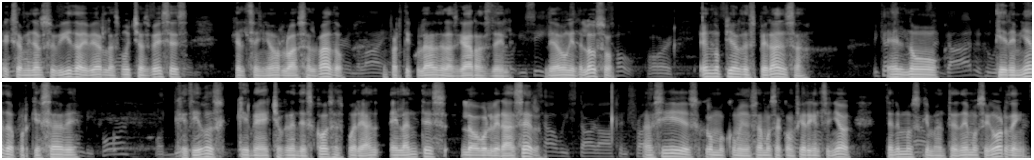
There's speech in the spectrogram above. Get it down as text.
examinar su vida y ver las muchas veces que el Señor lo ha salvado, en particular de las garras del león y del oso. Él no pierde esperanza. Él no tiene miedo porque sabe que Dios, que me ha hecho grandes cosas por él antes, lo volverá a hacer. Así es como comenzamos a confiar en el Señor. Tenemos que mantenernos en orden.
